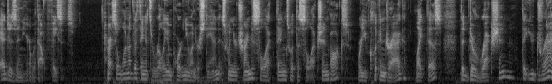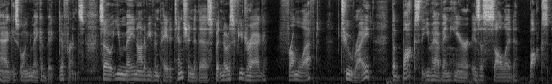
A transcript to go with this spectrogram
edges in here without faces. All right, so one other thing that's really important you understand is when you're trying to select things with the selection box, where you click and drag like this, the direction that you drag is going to make a big difference. So you may not have even paid attention to this, but notice if you drag from left to right, the box that you have in here is a solid box,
